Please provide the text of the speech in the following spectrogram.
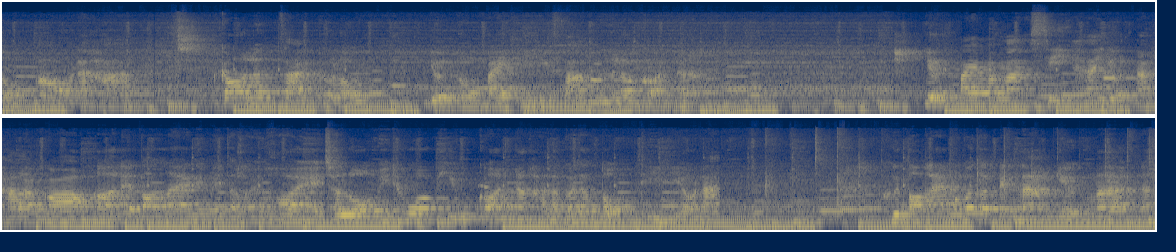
ตบๆเอานะคะ ก็เริ่มจากเดี๋ยวเราหยดลงไปที่ฝ่ามือเราก่อนนะหยดไปประมาณ 4-5 หยดนะคะ แล้วก็ในตอนแรกนี่เมย์จะค่อยๆชโลมให้ทั่วผิวก่อนนะคะ แล้วก็จะตบทีเดียวนะ คือตอนแรกมันก็จะเป็นน้ำเยอะมากนะ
